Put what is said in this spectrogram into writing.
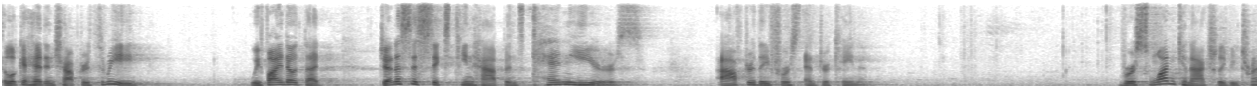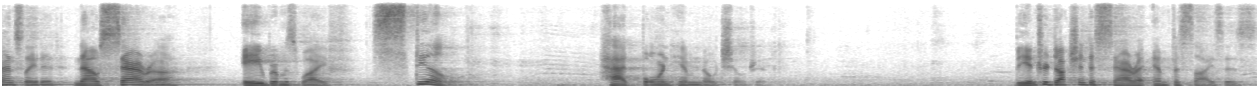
look ahead in chapter 3, we find out that Genesis 16 happens 10 years after they first enter Canaan. Verse 1 can actually be translated Now Sarah, Abram's wife, still had borne him no children. The introduction to Sarah emphasizes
